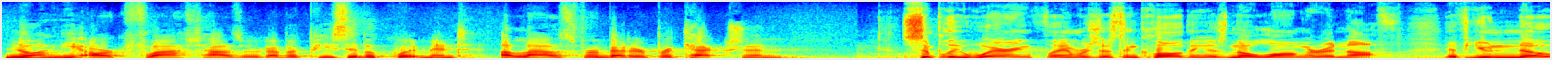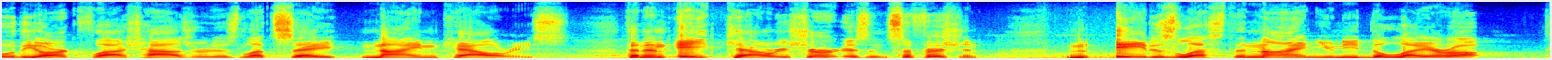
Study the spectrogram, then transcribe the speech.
Knowing the arc flash hazard of a piece of equipment allows for better protection. Simply wearing flame resistant clothing is no longer enough. If you know the arc flash hazard is let's say 9 calories, then an 8 calorie shirt isn't sufficient. 8 is less than 9. You need to layer up.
